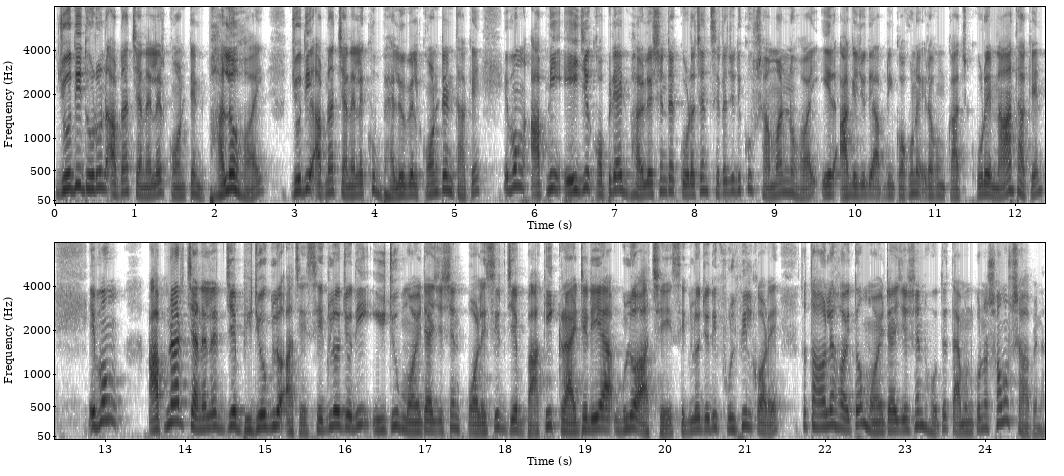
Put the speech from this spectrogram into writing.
যদি ধরুন আপনার চ্যানেলের কন্টেন্ট ভালো হয়, যদি আপনার চ্যানেলে খুব ভ্যালুয়েবল কন্টেন্ট থাকে এবং আপনি এই যে কপিরাইট ভায়োলেশনটা করেছেন, সেটা যদি খুব সামান্য হয়, এর আগে যদি আপনি কখনো এরকম কাজ করে না থাকেন এবং আপনার চ্যানেলের যে ভিডিওগুলো আছে, সেগুলো যদি ইউটিউব মনিটাইজেশন পলিসির যে বাকি ক্রাইটেরিয়াগুলো আছে, সেগুলো যদি ফুলফিল করে, তো তাহলে হয়তো মনিটাইজেশন হতে তেমন কোনো সমস্যা হবে না।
